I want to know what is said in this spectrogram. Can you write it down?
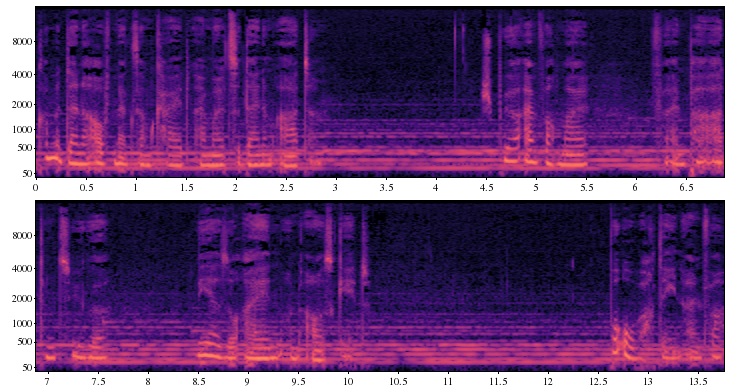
Komm mit deiner Aufmerksamkeit einmal zu deinem Atem. Spür einfach mal für ein paar Atemzüge, wie er so ein- und ausgeht. Beobachte ihn einfach.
